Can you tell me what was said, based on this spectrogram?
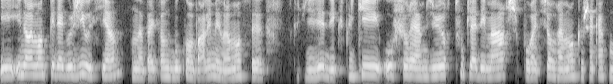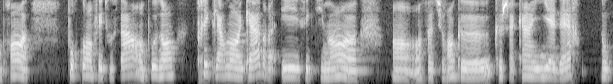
et énormément de pédagogie aussi. Hein. On n'a pas le temps de beaucoup en parler, mais vraiment ce que tu disais, d'expliquer au fur et à mesure toute la démarche pour être sûr vraiment que chacun comprend euh, pourquoi on fait tout ça, en posant très clairement un cadre et effectivement euh, en, en s'assurant que, que chacun y adhère. Donc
